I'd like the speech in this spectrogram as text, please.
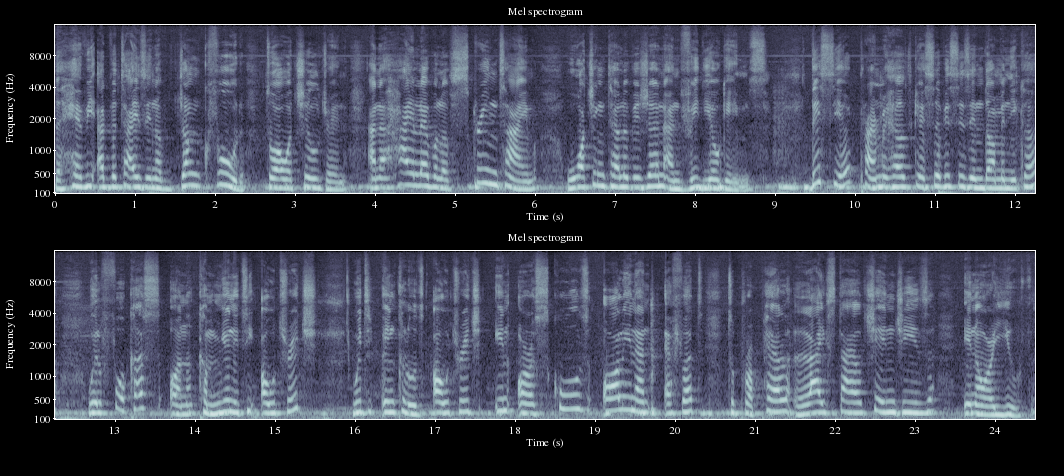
the heavy advertising of junk food to our children, and a high level of screen time watching television and video games. This year, primary healthcare services in Dominica will focus on community outreach which includes outreach in our schools, all in an effort to propel lifestyle changes in our youth.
